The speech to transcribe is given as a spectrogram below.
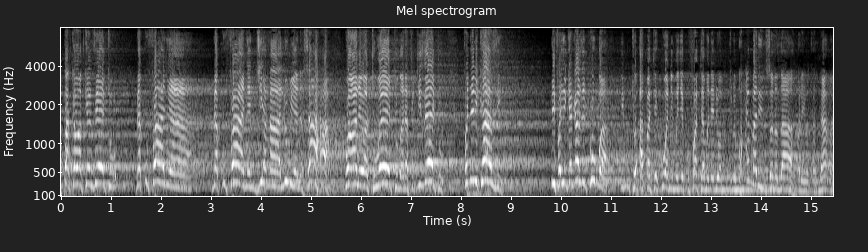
mpaka wake zetu na kufanya na kufanya njia maalum ya nasaha kwa wale watu wetu marafiki zetu. Fanyeni kazi. Ifanyike kazi kubwa mtu apate kuwa ni mwenye kufuata mwenendo wa mtume Muhammad sallallahu alaihi wasallama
